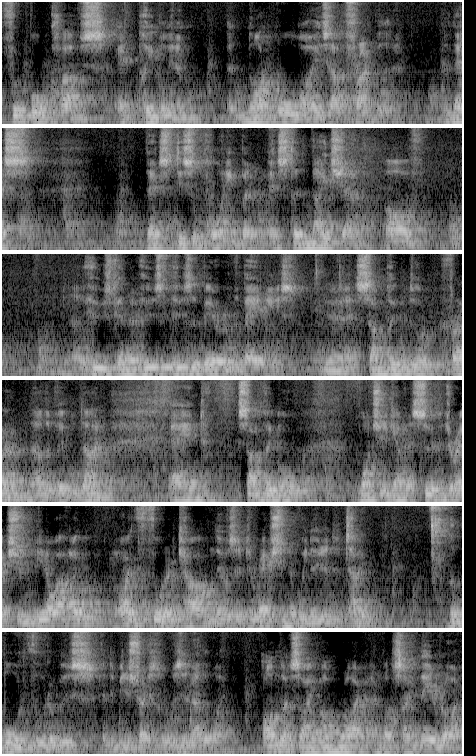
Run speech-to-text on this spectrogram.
football clubs and people in them are not always upfront with it, and that's that's disappointing. But it's the nature of you know, who's going to who's who's the bearer of the bad news. Yeah. And some people do it front, and other people don't. And some people want you to go in a certain direction. You know, I, I thought at Carlton there was a direction that we needed to take. The board thought it was, and the administration thought it was another way. I'm not saying I'm right. I'm not saying they're right.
